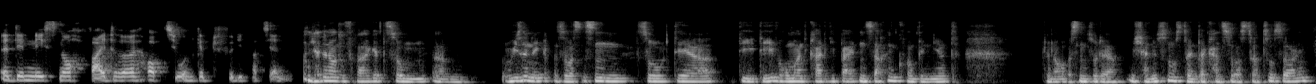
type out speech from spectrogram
äh, demnächst noch weitere Optionen gibt für die Patienten. Ich hatte noch eine Frage zum ähm, Reasoning. Also was ist denn so der, die Idee, warum man gerade die beiden Sachen kombiniert? Genau, was ist denn so der Mechanismus dahinter? Kannst du was dazu sagen?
